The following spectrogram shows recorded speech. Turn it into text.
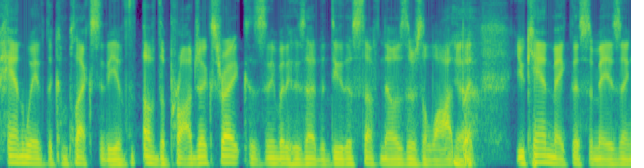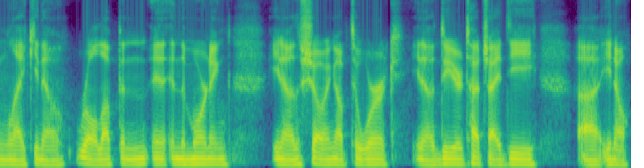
hand wave the complexity of of the projects, right? Because anybody who's had to do this stuff knows there's a lot, yeah. but you can make this amazing. Like you know, roll up in in the morning, you know, showing up to work, you know, do your Touch ID, uh, you know,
